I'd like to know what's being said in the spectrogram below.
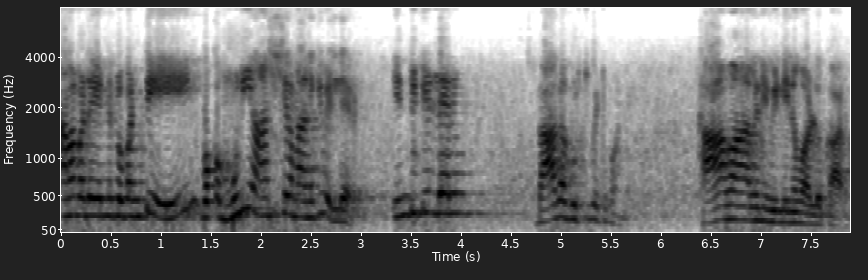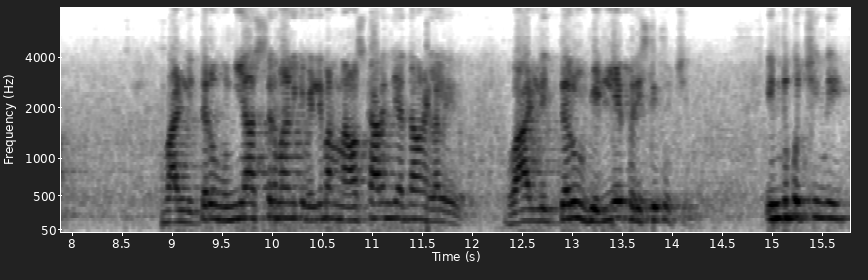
అనబడేటటువంటి ఒక ముని ఆశ్రమానికి వెళ్ళారు. ఎందుకు వెళ్ళారు? బాగా గుర్తుపెట్టుకోండి. కావాలని వెళ్ళిన వాళ్ళు కారు. వాళ్ళిద్దరూ ముని ఆశ్రమానికి వెళ్ళి మనం నమస్కారం చేద్దామని వెళ్ళలేదు. వాళ్ళిద్దరూ వెళ్ళే పరిస్థితి వచ్చింది. ఎందుకు వచ్చింది?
